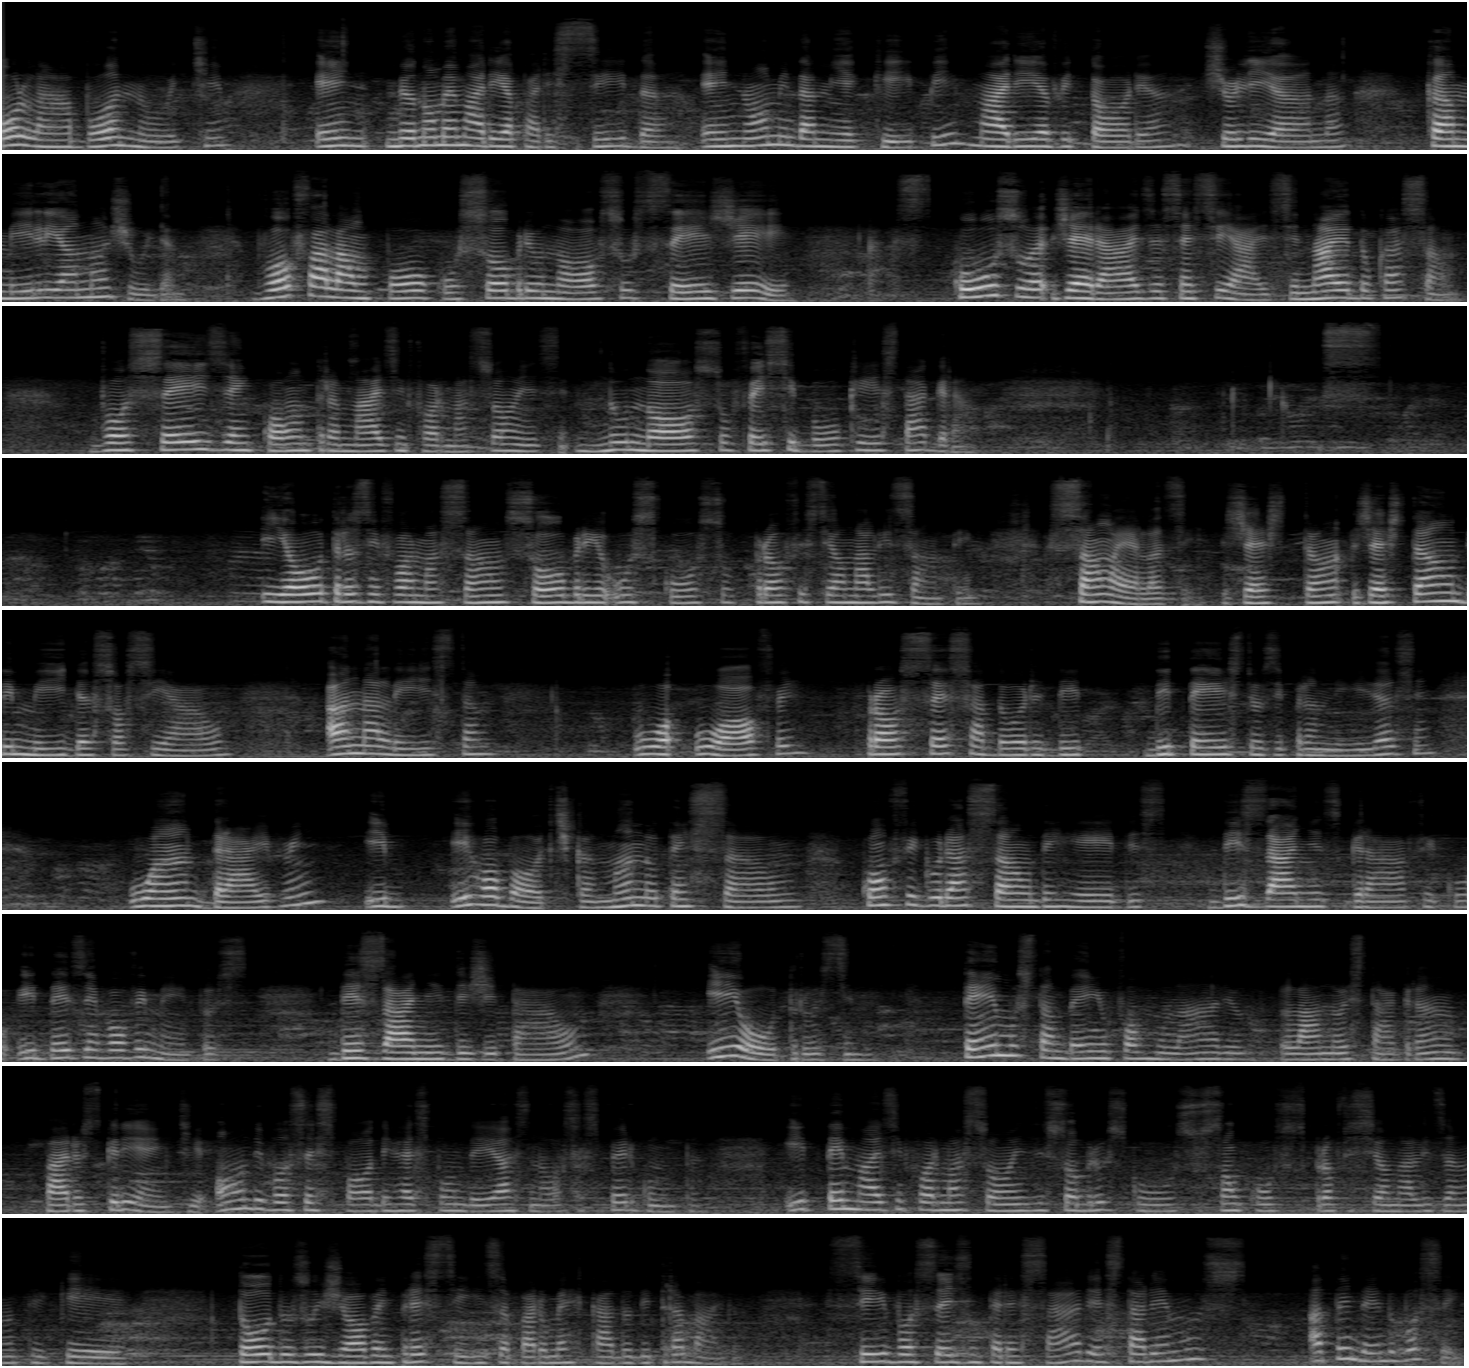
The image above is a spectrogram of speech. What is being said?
Olá, boa noite. Em, meu nome é Maria Aparecida. Em nome da minha equipe, Maria Vitória, Juliana, Camila e Ana Júlia, vou falar um pouco sobre o nosso CGE, Cursos Gerais Essenciais na Educação. Vocês encontram mais informações no nosso Facebook e Instagram. E outras informações sobre os cursos profissionalizantes. São elas: gestão, gestão de mídia social, analista, UOF, processadores de, de textos e planilhas, OneDrive e, e robótica, manutenção, configuração de redes, designs gráfico e desenvolvimentos design digital e outros. Temos também o formulário lá no Instagram para os clientes, onde vocês podem responder as nossas perguntas e ter mais informações sobre os cursos. São cursos profissionalizantes que todos os jovens precisam para o mercado de trabalho. Se vocês interessarem, estaremos atendendo vocês.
